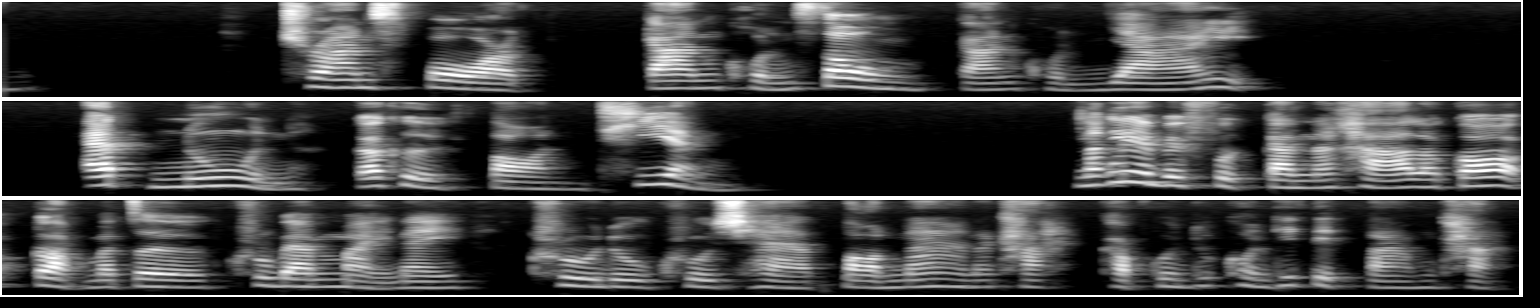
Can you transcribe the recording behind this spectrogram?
transport การขนส่ง การขนย้าย at noon ก็คือตอนเที่ยง นักเรียนไปฝึกกันนะคะ แล้วก็กลับมาเจอครูแบมใหม่ในครูดูครูแชร์ตอนหน้านะคะ ขอบคุณทุกคนที่ติดตามค่ะ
